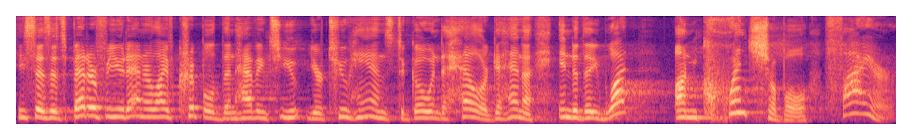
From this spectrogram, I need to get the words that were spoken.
He says it's better for you to enter life crippled than having to, your two hands to go into hell or Gehenna, into the what? Unquenchable fire.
